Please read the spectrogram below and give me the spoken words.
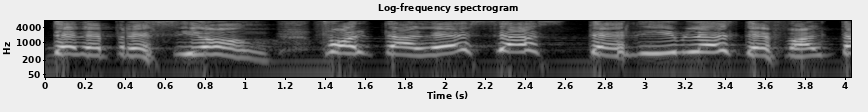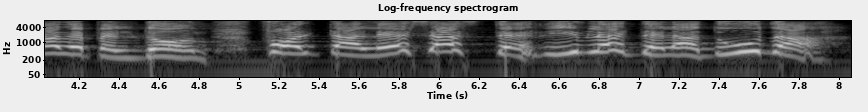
de depresión, fortalezas terribles de falta de perdón, fortalezas terribles de la duda.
